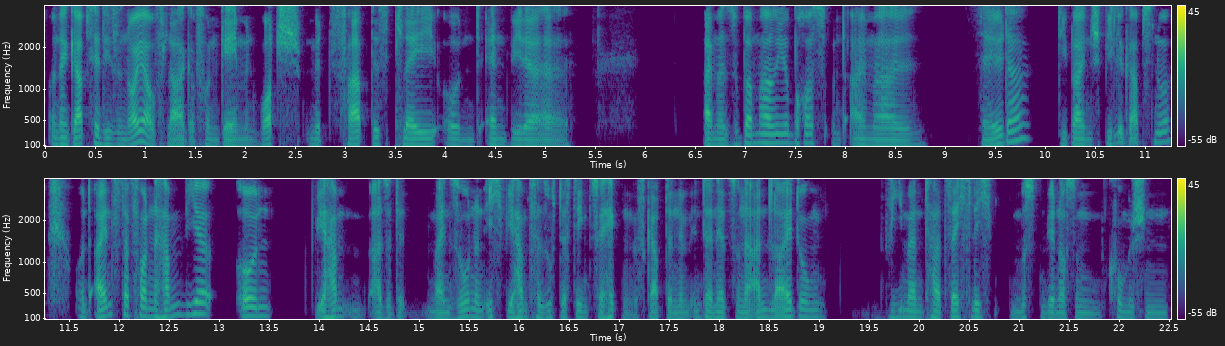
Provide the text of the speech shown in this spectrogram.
Und dann gab es ja diese Neuauflage von Game Watch mit Farbdisplay und entweder einmal Super Mario Bros. und einmal Zelda. Die beiden Spiele gab es nur. Und eins davon haben wir und wir haben, also mein Sohn und ich, wir haben versucht, das Ding zu hacken. Es gab dann im Internet so eine Anleitung, wie man tatsächlich, mussten wir noch so einen komischen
